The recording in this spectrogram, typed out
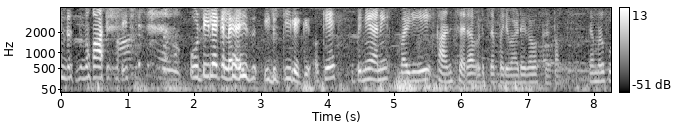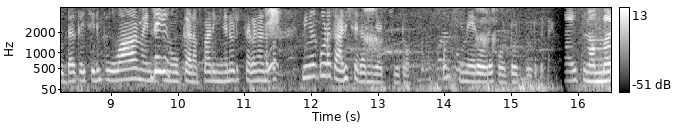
എന്റെ അടുത്തുനിന്ന് മാറിപ്പോയി ഊട്ടിയിലേക്കല്ല ഗൈസ് ഇടുക്കിയിലേക്ക്. ഓക്കെ പിന്നെ ഞാൻ വഴിയെ കാണിച്ചു തരാം അവിടുത്തെ പരിപാടികളൊക്കെ കേട്ടോ. നമ്മൾ ഫുഡൊക്കെ കഴിച്ചിട്ട് പോവാൻ വേണ്ടി നോക്കുകയാണ് അപ്പം ഇങ്ങനെ ഒരു സ്ഥലം കണ്ടപ്പോൾ നിങ്ങൾക്ക് കൂടെ കാണിച്ചു തരാമെന്ന് വിചാരിച്ചു കേട്ടോ. അപ്പം നേരെ ഓരോ ഫോട്ടോ എടുത്തു കൊടുക്കട്ടെ. ഗൈസ് നമ്മൾ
